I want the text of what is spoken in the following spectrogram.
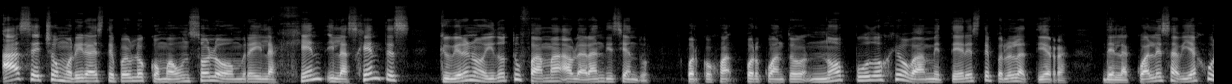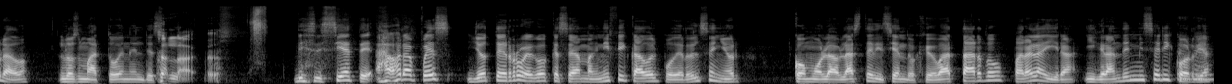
has hecho morir a este pueblo como a un solo hombre, y, la gen- y las gentes que hubieran oído tu fama hablarán diciendo, por cuanto no pudo Jehová meter este pueblo en la tierra, de la cual les había jurado, los mató en el desierto. 17. Ahora pues yo te ruego que sea magnificado el poder del Señor, como lo hablaste diciendo, Jehová tardo para la ira y grande en misericordia,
